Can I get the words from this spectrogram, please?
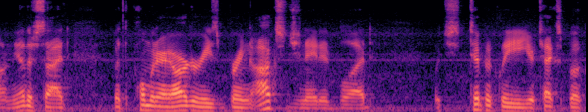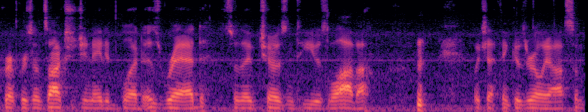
on the other side. But the pulmonary arteries bring oxygenated blood, which typically your textbook represents oxygenated blood as red, so they've chosen to use lava, which I think is really awesome.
